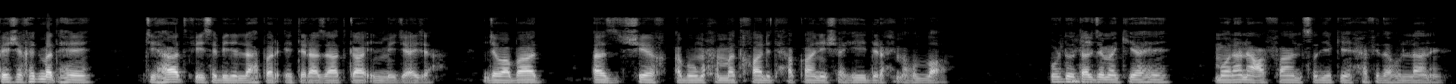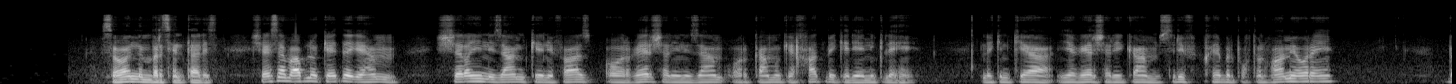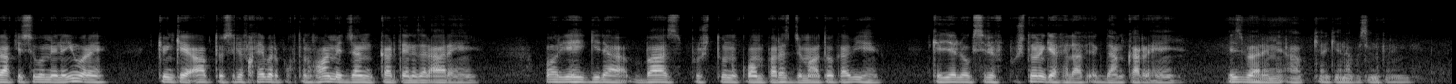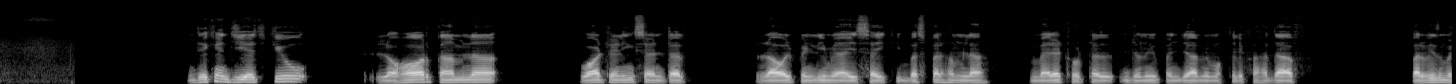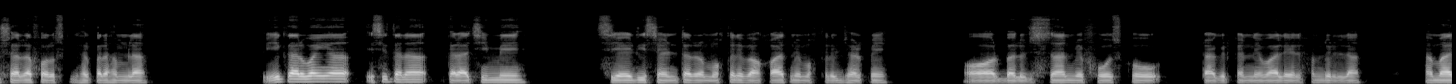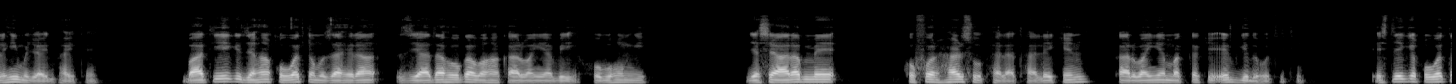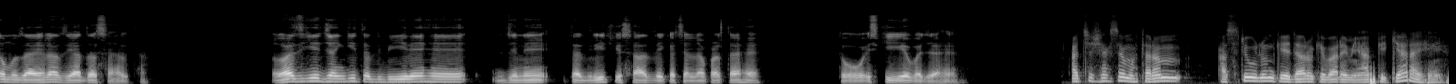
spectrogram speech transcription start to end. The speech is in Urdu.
پیش خدمت ہے جہاد فی سبیل اللہ پر اعتراضات کا علمی جائزہ۔ جوابات از شیخ ابو محمد خالد حقانی شہید رحمہ اللہ۔ اردو ترجمہ کیا ہے مولانا عفان صدیق حفظہ اللہ نے۔ سوال نمبر سینتالیس۔ شیخ صاحب، آپ لوگ کہتے ہیں کہ ہم شرعی نظام کے نفاذ اور غیر شرعی نظام اور کاموں کے خاتمے کے لیے نکلے ہیں، لیکن کیا یہ غیر شرعی کام صرف خیبر پختونخوا میں ہو رہے ہیں؟ باقی صوبوں میں نہیں ہو رہے کیونکہ آپ تو صرف خیبر پختونخوا میں جنگ کرتے نظر آ رہے ہیں۔ اور یہی گلا بعض پشتون قوم پرست جماعتوں کا بھی ہے کہ یہ لوگ صرف پشتون کے خلاف اقدام کر رہے ہیں۔ اس بارے میں آپ کیا کہنا پسند کریں گے؟ دیکھیں جی ایچ کیو، لاہور کامنا وار ٹریننگ سینٹر، راول پنڈی میں آئی ایس آئی کی بس پر حملہ میرٹ ہوٹل، جنوبی پنجاب میں مختلف اہداف پرویز مشرف اور اس کے گھر پر حملہ۔ تو یہ کارروائیاں اسی طرح کراچی میں سی آئی ڈی سینٹر اور مختلف اوقات میں مختلف جھڑپیں اور بلوچستان میں فوج کو ٹارگٹ کرنے والے الحمدللہ ہمارے ہی مجاہد بھائی تھے۔ بات یہ ہے کہ جہاں قوت کا مظاہرہ زیادہ ہوگا، وہاں کارروائیاں بھی خوب ہوں گی۔ جیسے عرب میں کفر ہر سو پھیلا تھا، لیکن کارروائیاں مکہ کے ارد گرد ہوتی تھیں۔ اس لیے کہ قوت کا مظاہرہ زیادہ سہل تھا۔ غرض یہ جنگی تدبیریں ہیں جنہیں تدریج کے ساتھ لے کر چلنا پڑتا ہے تو اس کی یہ وجہ ہے۔ اچھا شخص محترم عصری علوم کے اداروں کے بارے میں آپ کی کیا رائے ہے؟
